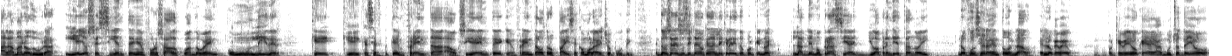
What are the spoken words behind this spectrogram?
a la mano dura y ellos se sienten enforzados cuando ven un líder que, que, que se, que enfrenta a Occidente, que enfrenta a otros países como lo ha hecho Putin. Entonces eso sí tengo que darle crédito porque no es las democracias, yo aprendí estando ahí, no funcionan en todos lados, es lo que veo. porque veo que a muchos de ellos,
